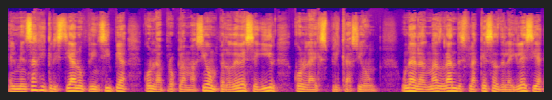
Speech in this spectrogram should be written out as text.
El mensaje cristiano principia con la proclamación, pero debe seguir con la explicación. Una de las más grandes flaquezas de la iglesia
